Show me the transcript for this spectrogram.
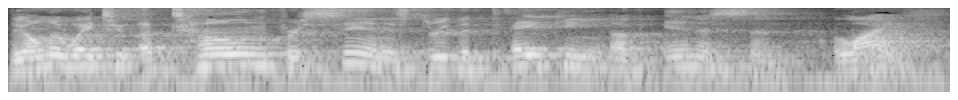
The only way to atone for sin is through the taking of innocent life.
